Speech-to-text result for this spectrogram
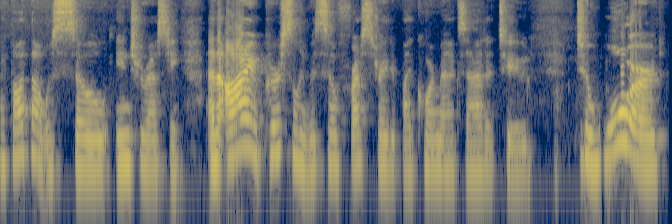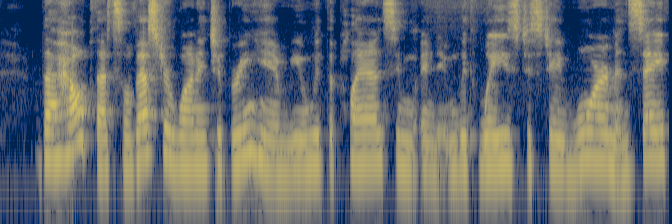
I thought that was so interesting. And I personally was so frustrated by Cormack's attitude toward the help that Sylvester wanted to bring him you know, with the plants and, and, and, with ways to stay warm and safe.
